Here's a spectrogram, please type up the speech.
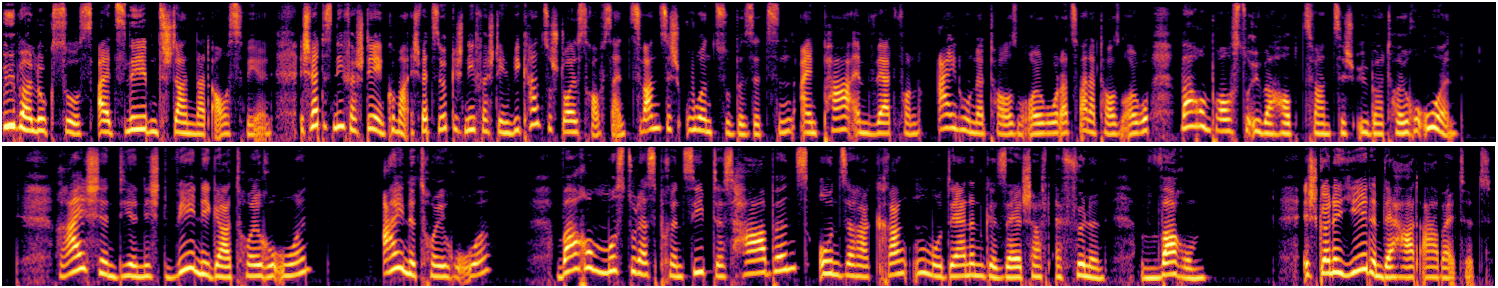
Überluxus als Lebensstandard auswählen. Ich werde es nie verstehen. Guck mal, ich werde es wirklich nie verstehen. Wie kannst du stolz drauf sein, 20 Uhren zu besitzen, ein Paar im Wert von 100.000 Euro oder 200.000 Euro? Warum brauchst du überhaupt 20 überteure Uhren? Reichen dir nicht weniger teure Uhren? Eine teure Uhr? Warum musst du das Prinzip des Habens unserer kranken modernen Gesellschaft erfüllen? Warum? Ich gönne jedem, der hart arbeitet.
